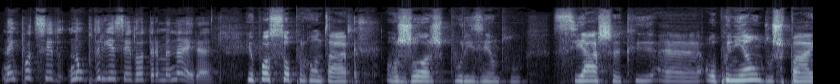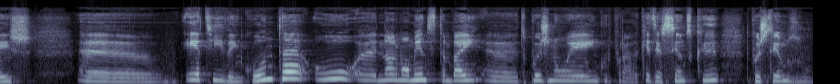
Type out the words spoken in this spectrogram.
nem pode ser, não poderia ser de outra maneira. Eu posso só perguntar ao Jorge, por exemplo, se acha que a opinião dos pais é tida em conta ou uh, normalmente também uh, depois não é incorporada? Quer dizer, sendo que depois temos o,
